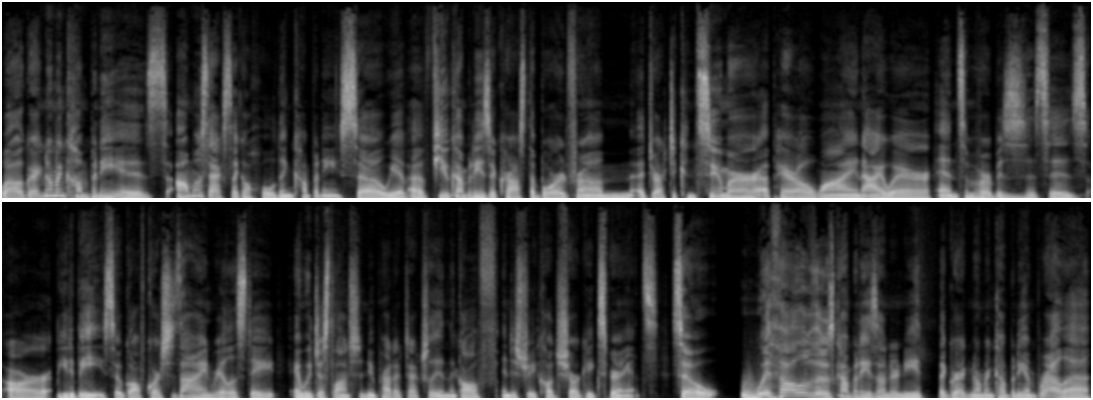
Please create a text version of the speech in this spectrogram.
Well, Greg Norman Company is almost acts like a holding company. So we have a few companies across the board from uh, direct to consumer, apparel, wine, eyewear, and some of our businesses are B2B. So golf course design, real estate. And we just launched a new product actually in the golf industry called Shark Experience. So with all of those companies underneath the Greg Norman Company umbrella,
